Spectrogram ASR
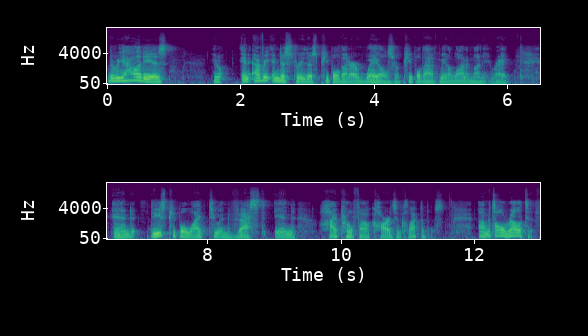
The reality is, you know, in every industry, there's people that are whales or people that have made a lot of money, right? And these people like to invest in high profile cards and collectibles. Um, it's all relative.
